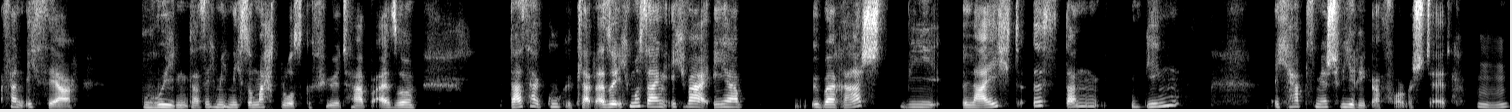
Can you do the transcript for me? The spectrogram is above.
fand ich sehr beruhigend, dass ich mich nicht so machtlos gefühlt habe. Also das hat gut geklappt. Also ich muss sagen, ich war eher überrascht, wie leicht es dann ging. Ich habe es mir schwieriger vorgestellt. Mhm.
